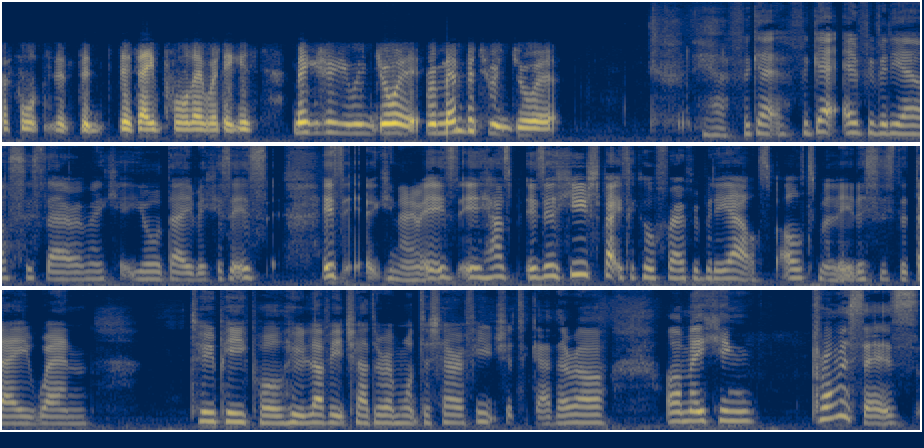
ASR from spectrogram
before the, the, the day before their wedding is make sure you enjoy it. Remember to enjoy it. Yeah, forget forget everybody else is there and make it your day because it is is you know it is it has is a huge spectacle for everybody else. But ultimately, this is the day when two people who love each other and want to share a future together are are making promises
